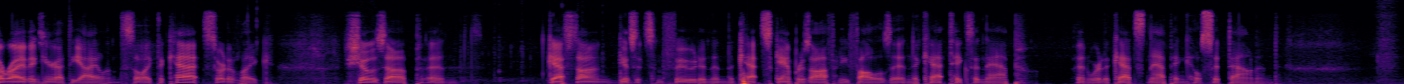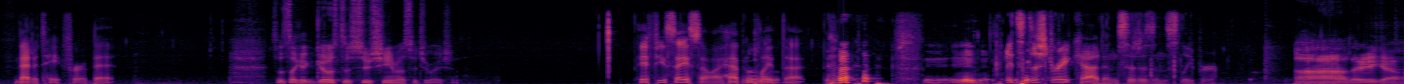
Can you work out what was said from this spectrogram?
arriving here at the island. So like the cat sort of like shows up and Gaston gives it some food and then the cat scampers off and he follows it and the cat takes a nap. And where the cat's napping, he'll sit down and meditate for a bit. So it's like a Ghost of Tsushima situation. If you say so, I haven't played that. It's the stray cat in Citizen Sleeper. Ah, there you go.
